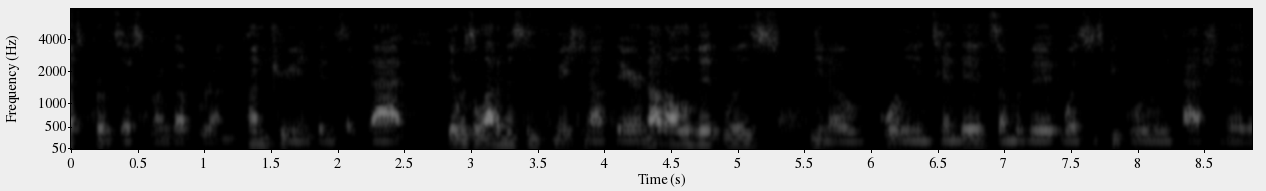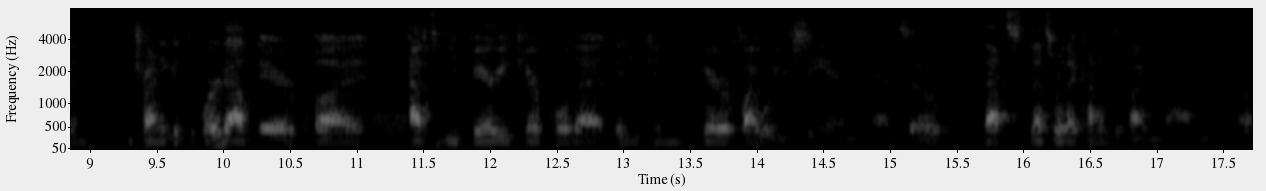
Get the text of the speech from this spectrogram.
as protests sprung up around the country and things like that. There was a lot of misinformation out there. Not all of it was, you know, poorly intended. Some of it was just people who were really passionate and, trying to get the word out there. But have to be very careful that that you can verify what you're seeing. And so that's that's where that kind of dividing line uh,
